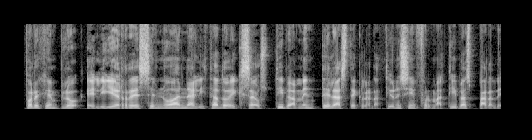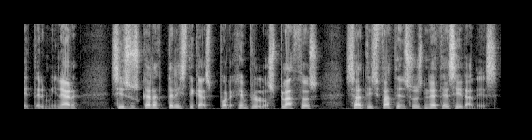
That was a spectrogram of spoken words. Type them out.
Por ejemplo, el IRS no ha analizado exhaustivamente las declaraciones informativas para determinar si sus características, por ejemplo los plazos, satisfacen sus necesidades.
